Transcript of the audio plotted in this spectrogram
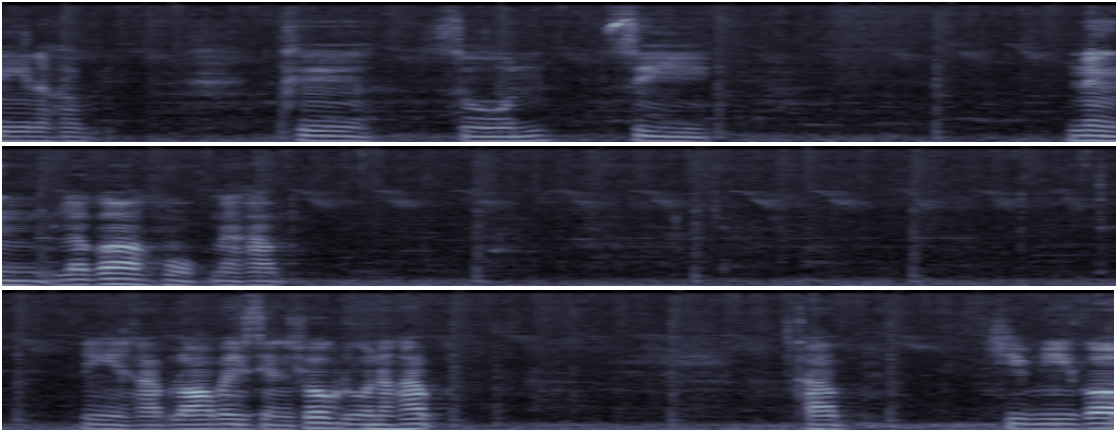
นี้นะครับ คือศูนย์สี่หนึ่งแล้วก็หกนะครับ นี่ครับ ลองไปเสี่ยงโชคดูนะครับ ครับ คลิปนี้ก็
